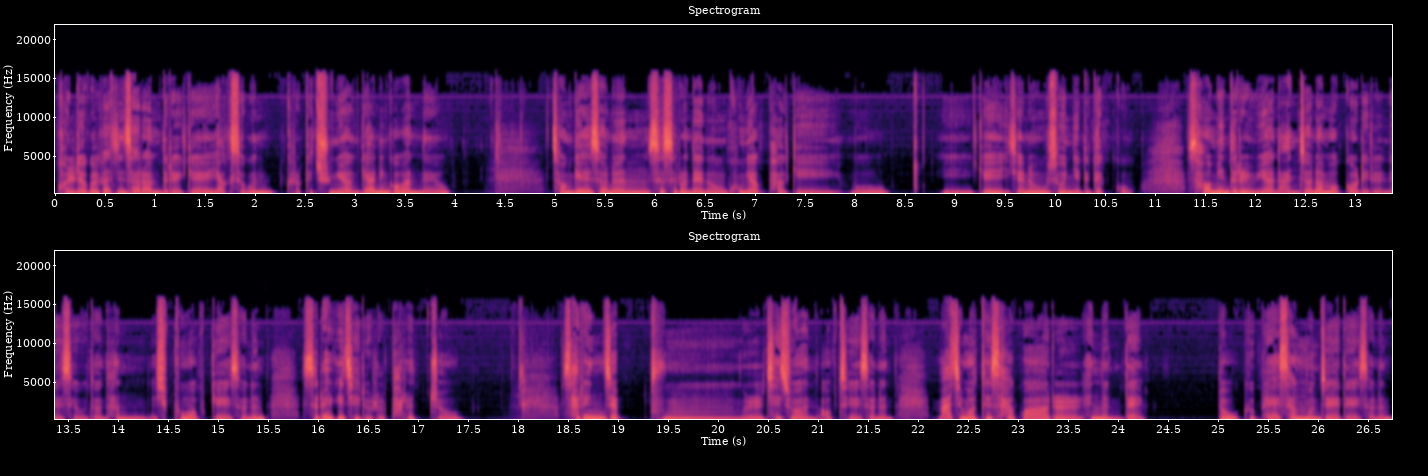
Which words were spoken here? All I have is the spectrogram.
권력을 가진 사람들에게 약속은 그렇게 중요한 게 아닌 것 같네요. 정계에서는 스스로 내놓은 공약 파기, 뭐, 이게 이제는 우스운 일이 됐고, 서민들을 위한 안전한 먹거리를 내세우던 한 식품업계에서는 쓰레기 재료를 팔았죠. 살인 제품을 제조한 업체에서는 마지못해 사과를 했는데, 또 그 배상 문제에 대해서는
